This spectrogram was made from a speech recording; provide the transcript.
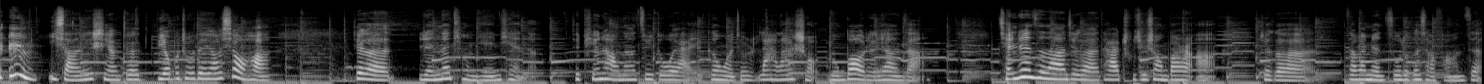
一想到这个事情就憋不住的要笑哈。这个人呢挺腼腆的，就平常呢最多呀也跟我就是拉拉手、拥抱这个样子。前阵子呢，这个他出去上班啊，这个在外面租了个小房子，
